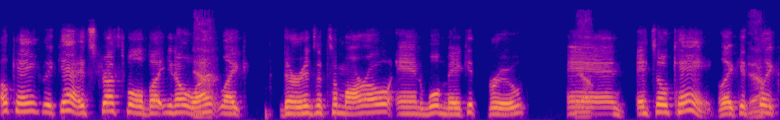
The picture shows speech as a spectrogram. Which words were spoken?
okay, like yeah, it's stressful, but you know what? Yeah. Like there is a tomorrow and we'll make it through and yep. it's okay. Like it's yep. like,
